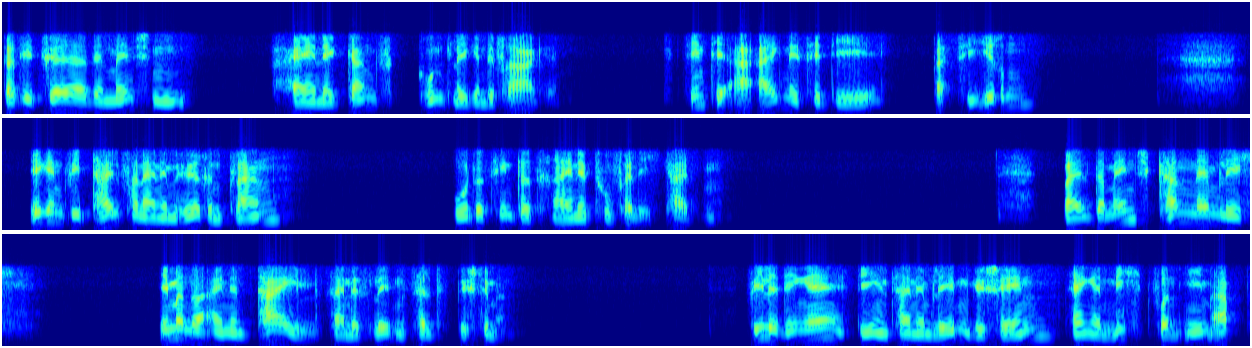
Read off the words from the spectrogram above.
Das ist für den Menschen eine ganz grundlegende Frage sind die Ereignisse, die passieren, irgendwie Teil von einem höheren Plan oder sind das reine Zufälligkeiten? Weil der Mensch kann nämlich immer nur einen Teil seines Lebens selbst bestimmen. Viele Dinge, die in seinem Leben geschehen, hängen nicht von ihm ab,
